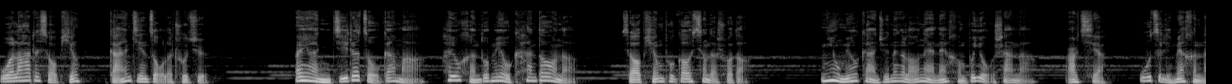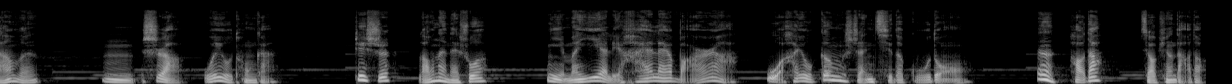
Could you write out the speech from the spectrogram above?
我拉着小平赶紧走了出去。哎呀，你急着走干嘛？还有很多没有看到呢。小平不高兴地说道：“你有没有感觉那个老奶奶很不友善呢？而且屋子里面很难闻。”嗯，是啊，我也有同感。这时老奶奶说：“你们夜里还来玩啊？我还有更神奇的古董。”嗯，好的。小平答道。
